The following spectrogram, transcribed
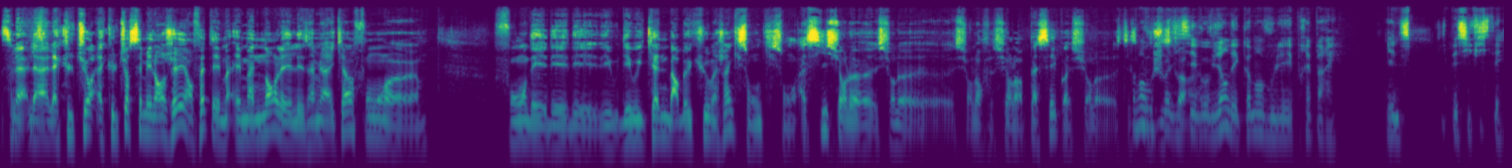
c'est la, la- la culture, la culture s'est mélangée en fait, et, ma- et maintenant les, les Américains font, euh, font des, des, des- week-ends barbecue machin qui sont, qui sont assis sur, le, sur, le, sur, leur, sur leur passé, quoi, sur le, Comment vous choisissez vos viandes et comment vous les préparez? Il y a une spécificité.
